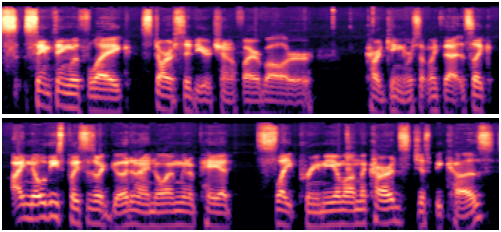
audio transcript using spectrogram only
S- same thing with like Star City or Channel Fireball or Card Kingdom or something like that. It's like I know these places are good, and I know I'm going to pay a slight premium on the cards just because,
